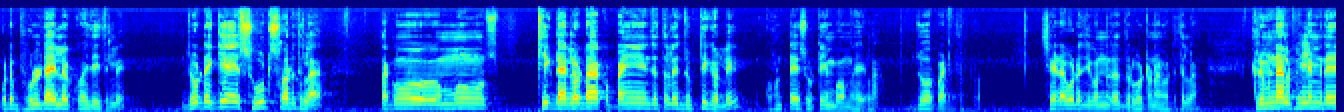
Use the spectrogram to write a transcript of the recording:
ଗୋଟେ ଭୁଲ ଡାଇଲଗ୍ କହିଦେଇଥିଲେ ଯେଉଁଟାକି ସୁଟ୍ ସରିଥିଲା ତାକୁ ମୁଁ ଠିକ୍ ଡାଇଲଗ୍ଟା ପାଇଁ ଯେତେବେଳେ ଯୁକ୍ତି କଲି ଘଣ୍ଟେ ସୁଟିଂ ବନ୍ଦ ହୋଇଗଲା ଜୋର ପାଟିତୁଟ ସେଇଟା ଗୋଟେ ଜୀବନରେ ଦୁର୍ଘଟଣା ଘଟିଥିଲା କ୍ରିମିନାଲ୍ ଫିଲ୍ମରେ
